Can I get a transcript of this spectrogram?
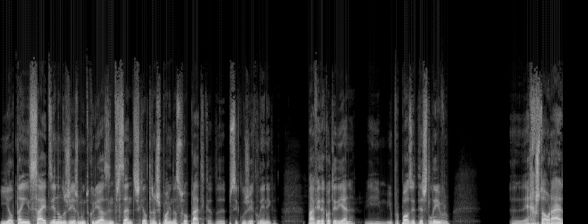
E ele tem insights e analogias muito curiosas e interessantes que ele transpõe da sua prática de psicologia clínica para a vida cotidiana. E, e o propósito deste livro uh, é restaurar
